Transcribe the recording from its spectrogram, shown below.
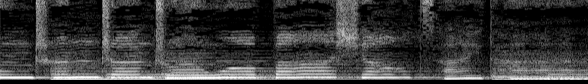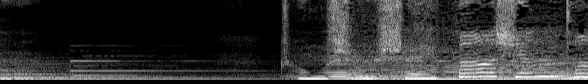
红尘辗转，我把笑再谈。终是谁把弦断？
